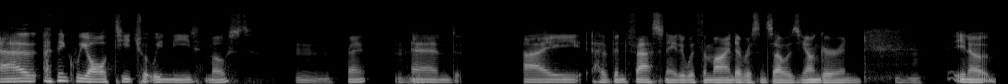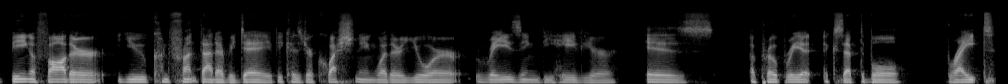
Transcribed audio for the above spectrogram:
as I think we all teach what we need most, mm. right? Mm-hmm. And I have been fascinated with the mind ever since I was younger. And, mm-hmm. You know, being a father, you confront that every day because you're questioning whether your raising behavior is appropriate, acceptable, right.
